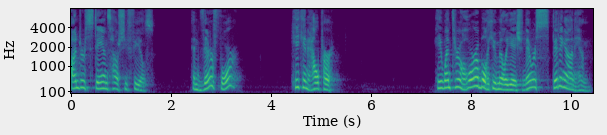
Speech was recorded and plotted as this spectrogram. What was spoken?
understands how she feels, and therefore, he can help her. He went through horrible humiliation. They were spitting on him.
